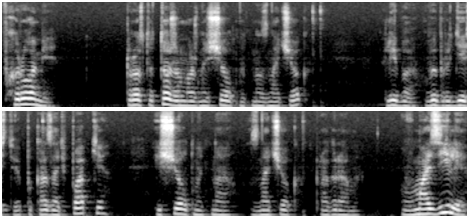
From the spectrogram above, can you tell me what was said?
В Хроме просто тоже можно щелкнуть на значок. Либо выбрать действие «Показать в папке» и щелкнуть на значок программы. В Mozilla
